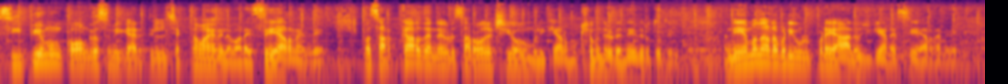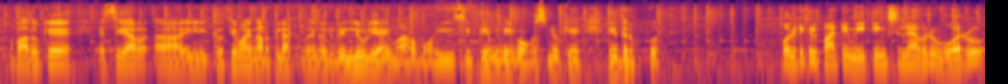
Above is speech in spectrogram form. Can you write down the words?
സി പി എമ്മും കോൺഗ്രസും ഇക്കാര്യത്തിൽ ശക്തമായ നിലപാട് എസ് ഐ ആറിനെതിരെ. ഇപ്പോൾ സർക്കാർ തന്നെ ഒരു സർവകക്ഷി യോഗം വിളിക്കുകയാണ് മുഖ്യമന്ത്രിയുടെ നേതൃത്വത്തിൽ. നിയമ നടപടി ഉൾപ്പെടെ ആലോചിക്കുകയാണ് എസ് ഐ ആറിനെതിരെ. അപ്പോൾ അതൊക്കെ എസ് സി ആർ ഈ കൃത്യമായി നടപ്പിലാക്കുന്നതിന് ഒരു വെല്ലുവിളിയായി മാറുമോ? ഈ സി പി എമ്മിന്റെയും കോൺഗ്രസിന്റെയും ഒക്കെ എതിർപ്പ്? പൊളിറ്റിക്കൽ പാർട്ടി മീറ്റിംഗ്സിൽ അവർ ഒരു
